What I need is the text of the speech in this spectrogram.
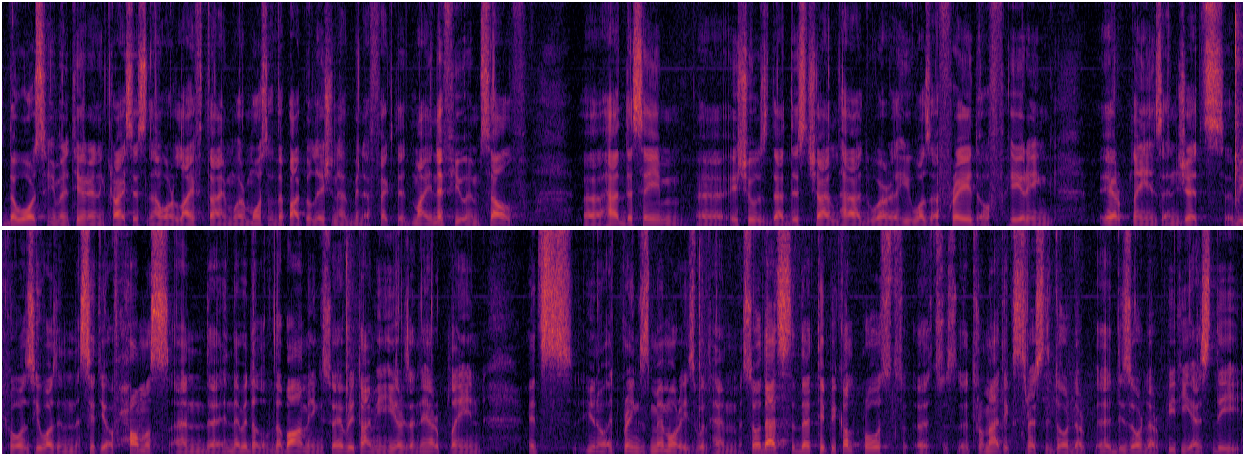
the worst humanitarian crisis in our lifetime where most of the population have been affected. My nephew himself uh, had the same uh, issues that this child had where he was afraid of hearing airplanes and jets because he was in the city of Homs and uh, in the middle of the bombing. So every time he hears an airplane, it's, you know, it brings memories with him. So that's the typical post-traumatic uh, stress disorder, uh, disorder, PTSD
